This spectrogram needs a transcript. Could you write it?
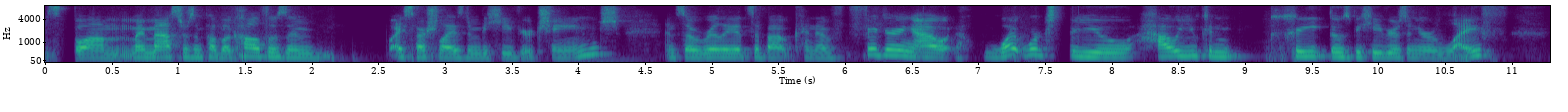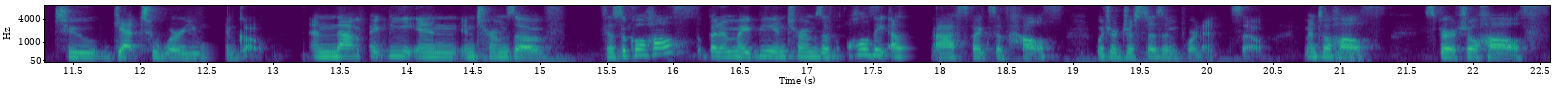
So um, my master's in public health was in I specialized in behavior change. And so, really, it's about kind of figuring out what works for you, how you can create those behaviors in your life to get to where you want to go. And that might be in, in terms of physical health, but it might be in terms of all the other aspects of health, which are just as important. So, mental health, spiritual health,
